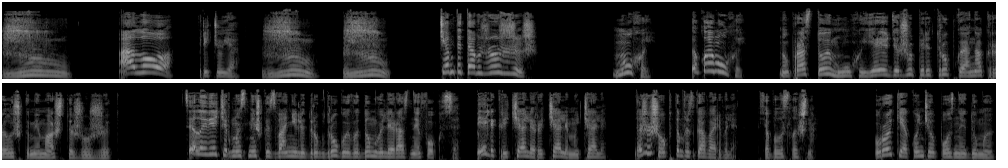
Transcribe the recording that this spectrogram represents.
Жу. Алло! кричу я. Жу. Жу. Чем ты там жужжишь? Мухой. Какой мухой? Ну, простой мухой. Я ее держу перед трубкой, она крылышками машет и жужжит. Целый вечер мы с Мишкой звонили друг другу и выдумывали разные фокусы. Пели, кричали, рычали, мычали. Даже шепотом разговаривали. Все было слышно. Уроки я окончил поздно и думаю,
